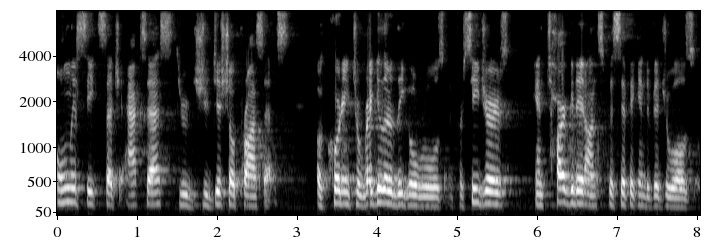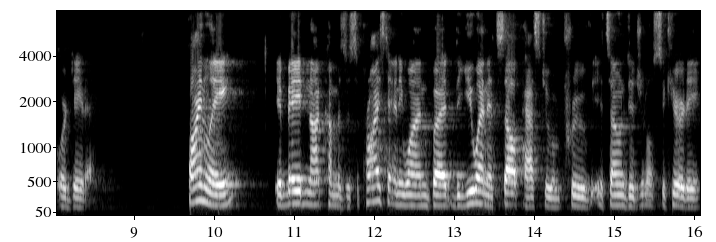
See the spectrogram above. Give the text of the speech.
only seek such access through judicial process, according to regular legal rules and procedures, and targeted on specific individuals or data. Finally, it may not come as a surprise to anyone, but the UN itself has to improve its own digital security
